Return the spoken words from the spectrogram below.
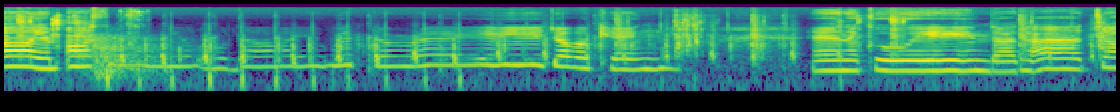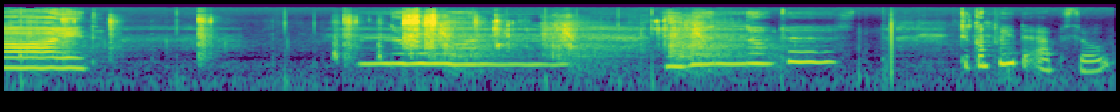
I am awesome and you will die with the rage of a king and a queen that had died. No one even noticed. To complete the episode,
